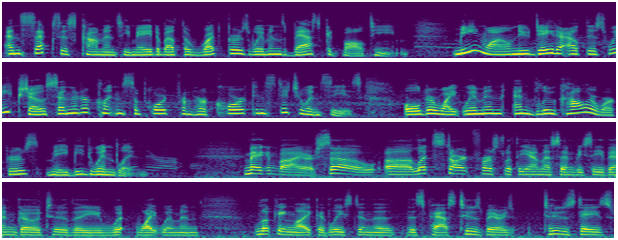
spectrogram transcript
and sexist comments he made about the Rutgers women's basketball team. Meanwhile, new data out this week shows Senator Clinton's support from her core constituencies, older white women and blue collar workers, may be dwindling. Megan Beyer. So uh, let's start first with the MSNBC, then go to the white women looking like, at least in the this past Tuesday's, Tuesday's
